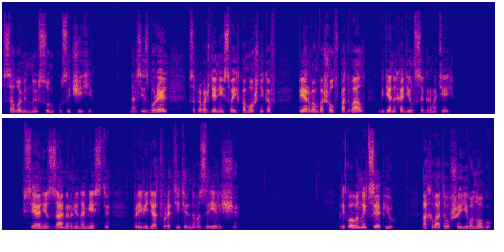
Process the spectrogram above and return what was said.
соломенную сумку сычихи. Нарсис Бурель в сопровождении своих помощников первым вошел в подвал, где находился Громотей. Все они замерли на месте при виде отвратительного зрелища. Прикованный цепью, охватывавшей его ногу,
